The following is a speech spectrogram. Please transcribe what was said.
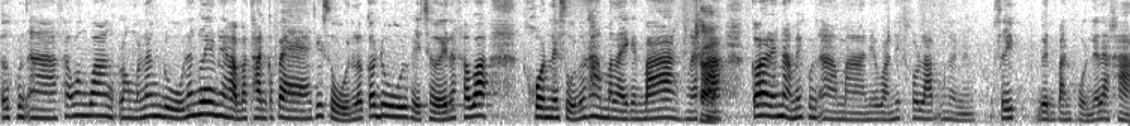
เออคุณอาถ้าว่างๆลองมานั่งดูนั่งเล่นเนี่ยค่ะมาทานกาแฟที่ศูนย์แล้วก็ดูเฉยๆนะคะว่าคนในศูนย์เขาทำอะไรกันบ้างนะครัคะบก็แนะนำให้คุณอามาในวันที่เขารับเงินสลิปเงินปันผลนี่แหละค่ะ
